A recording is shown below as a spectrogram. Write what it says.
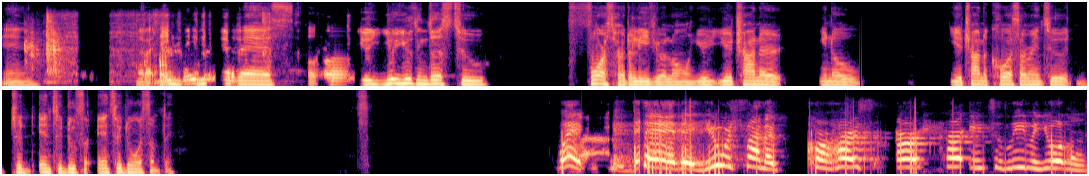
and they, they look at it as uh, uh, you, you're using this to force her to leave you alone. You're you're trying to you know you're trying to coerce her into to into do into doing something. Wait, they said that you were trying to coerce her, her into leaving you alone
